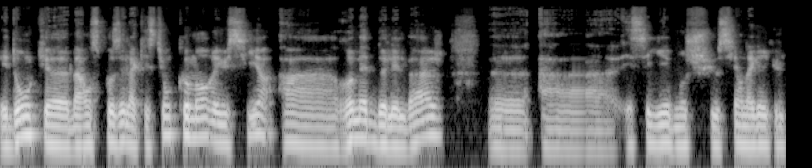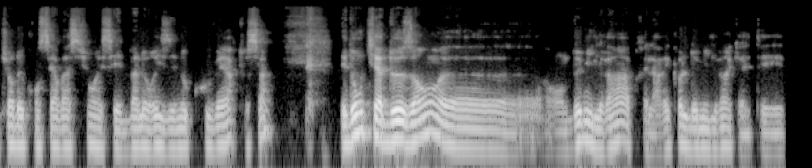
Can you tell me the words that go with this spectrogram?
Et donc, bah, on se posait la question comment réussir à remettre de l'élevage, euh, à essayer, moi je suis aussi en agriculture de conservation, essayer de valoriser nos couverts, tout ça. Et donc il y a deux ans, euh, en 2020, après la récolte 2020 qui a été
